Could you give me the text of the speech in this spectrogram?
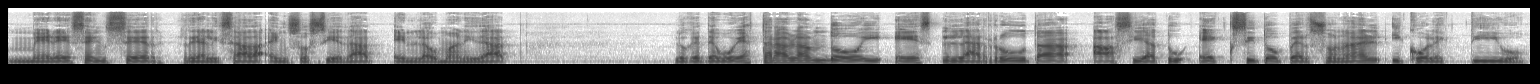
merecen ser realizadas en sociedad, en la humanidad. Lo que te voy a estar hablando hoy es la ruta hacia tu éxito personal y colectivo.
